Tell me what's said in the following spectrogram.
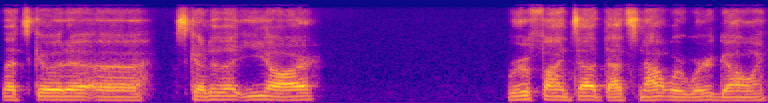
let's go to uh let's go to the ER. Rue finds out that's not where we're going.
